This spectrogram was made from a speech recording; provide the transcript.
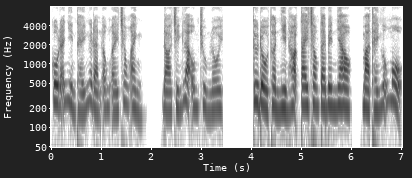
cô đã nhìn thấy người đàn ông ấy trong ảnh đó chính là ông trùm lôi. Tư đồ thuần nhìn họ tay trong tay bên nhau, mà thấy ngưỡng mộ.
